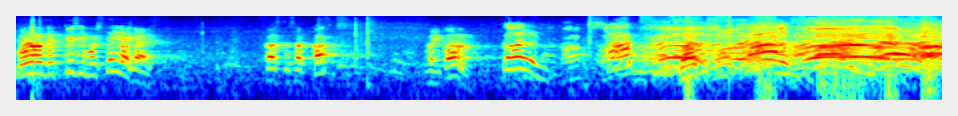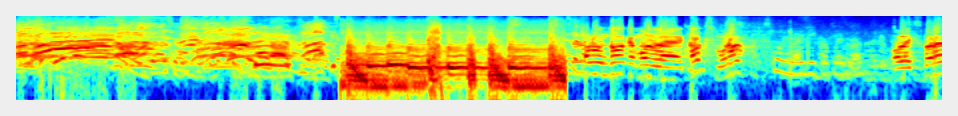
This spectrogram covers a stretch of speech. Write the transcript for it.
mul on nüüd küsimus teie käest. kas ta saab kaks või kolm? kolm, kaks, kaks, kaks, kolm. palun tooge mulle kaks muna. oleks tore.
